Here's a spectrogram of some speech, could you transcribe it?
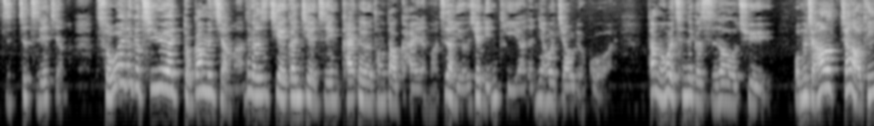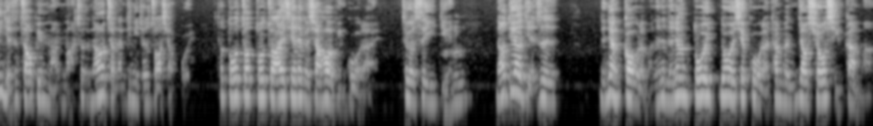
直就直接讲，所谓那个七月，我刚刚讲啊，这个是界跟界之间开那个通道开了嘛，自然有一些灵体啊能量会交流过来，他们会趁那个时候去，我们讲要讲好听一点是招兵买马，就然后讲难听点就是抓小鬼，就多抓多抓一些那个消耗品过来，这个是一点。嗯然后第二点是能量够了嘛，能能量多多一些过来，他们要修行干嘛？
